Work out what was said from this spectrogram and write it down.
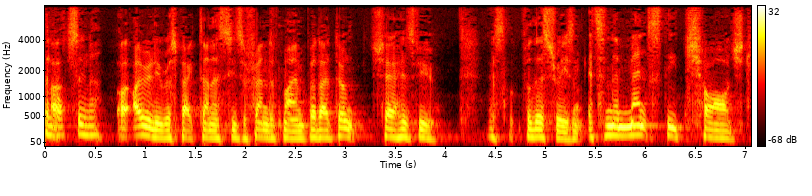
a lot uh, sooner? I really respect Dennis. He's a friend of mine, but I don't share his view. It's for this reason. It's an immensely charged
